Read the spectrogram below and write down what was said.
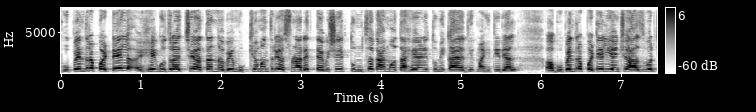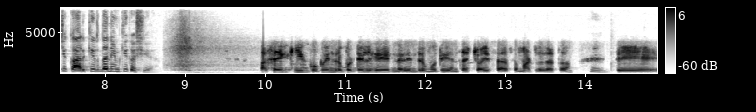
भूपेंद्र पटेल हे गुजरातचे आता नवे मुख्यमंत्री असणार आहेत. त्याविषयी तुमचं काय मत आहे आणि तुम्ही काय अधिक माहिती द्याल? भूपेंद्र पटेल यांची आजवरची कारकीर्द नेमकी कशी आहे? असं आहे की भूपेंद्र पटेल हे नरेंद्र मोदी यांचा चॉईस आहे असं म्हटलं जातं. ते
